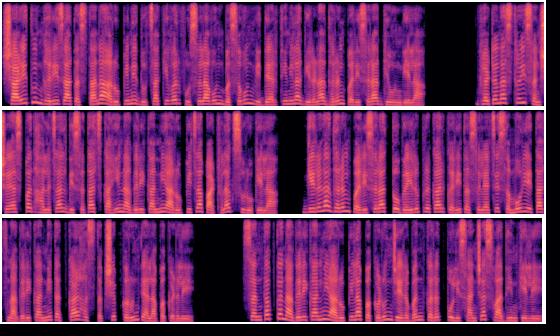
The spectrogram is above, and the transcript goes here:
शाळेतून घरी जात असताना आरोपीने दुचाकीवर फुसलावून बसवून विद्यार्थिनीला गिरणा धरण परिसरात घेऊन गेला. घटनास्थळी संशयास्पद हालचाल दिसताच काही नागरिकांनी आरोपीचा पाठलाग सुरू केला. गिरणा धरण परिसरात तो गैरप्रकार करीत असल्याचे समोर येताच नागरिकांनी तत्काळ हस्तक्षेप करून त्याला पकडले. संतप्त नागरिकांनी आरोपीला पकडून जेरबंद करत पोलिसांच्या स्वाधीन केले.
